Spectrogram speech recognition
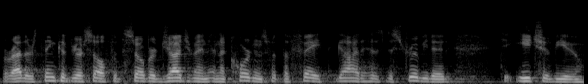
but rather think of yourself with sober judgment in accordance with the faith God has distributed to each of you."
